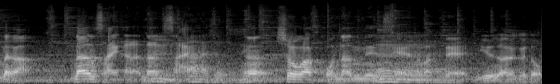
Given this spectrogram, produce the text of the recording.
ん。なんか何歳から何歳、うん。ね。うん小学校何年生とかっていうのあるけど、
